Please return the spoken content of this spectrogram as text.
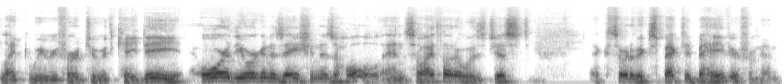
like we referred to with KD, or the organization as a whole. And so I thought it was just sort of expected behavior from him.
